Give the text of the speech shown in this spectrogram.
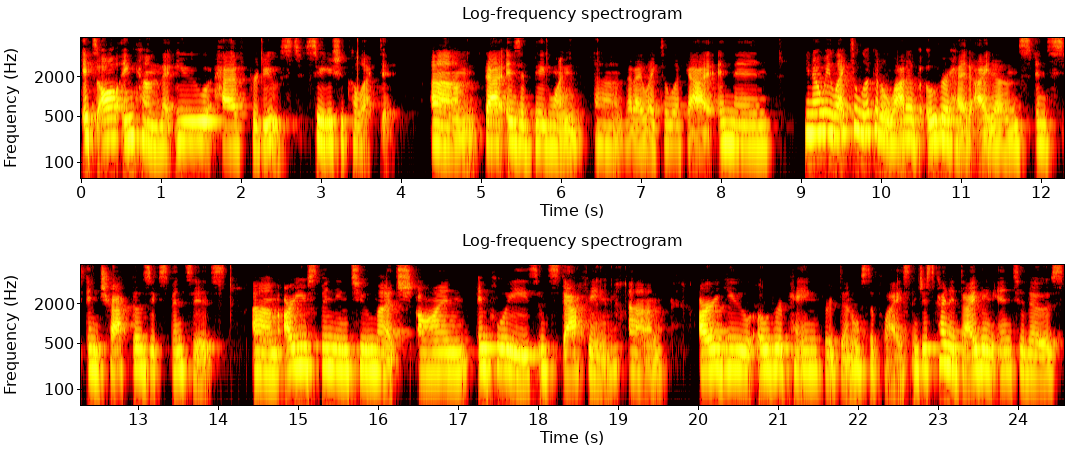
it's all income that you have produced so you should collect it. Um, that is a big one uh, that i like to look at and then you know we like to look at a lot of overhead items and, and track those expenses um, are you spending too much on employees and staffing? Um, are you overpaying for dental supplies? And just kind of diving into those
